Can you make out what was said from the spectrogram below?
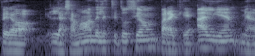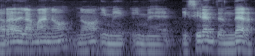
pero la llamaban de la institución para que alguien me agarrara de la mano ¿no? y, me, y me hiciera entender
